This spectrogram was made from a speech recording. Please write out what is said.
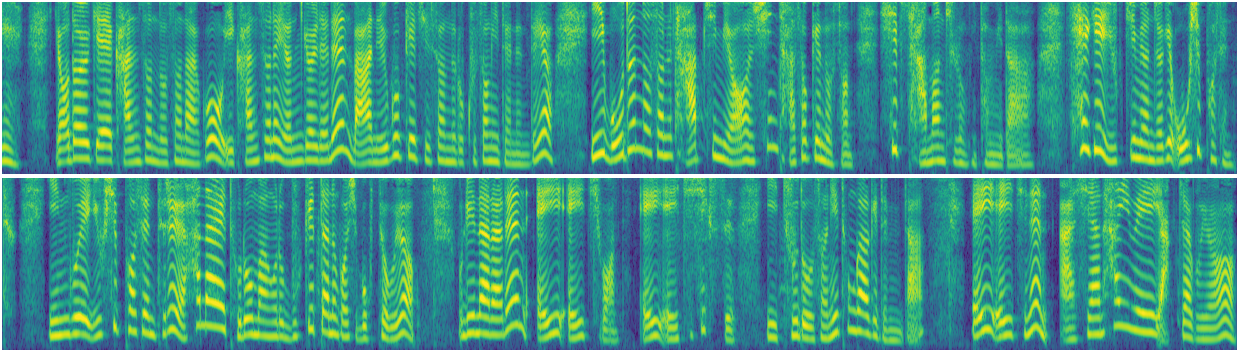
예. 8개의 간선 노선하고 이 간선에 연결되는 47개 지선으로 구성이 되는데요. 이 모든 노선을 다 합치면 55개 노선 14만 킬로미터입니다. 세계 육지 면적의 50%, 인구의 60%를 하나의 도로망으로 묶겠다는 것이 목표고요. 우리나라는 AH1, AH6 이 두 노선이 통과하게 됩니다. AH는 아시안 하이웨이 약자고요.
